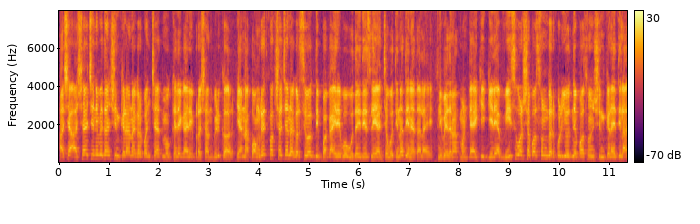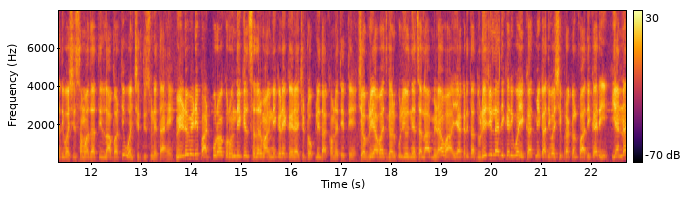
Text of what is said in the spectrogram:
अशा आशयाचे निवेदन शिंदखेडा नगरपंचायत मुख्याधिकारी प्रशांत बिडकर यांना काँग्रेस पक्षाचे नगरसेवक दीपक आयरे व उदय देसले यांच्या वतीनं देण्यात आला आहे. निवेदनात म्हटले आहे की गेल्या वीस वर्षापासून घरकुल योजनेपासून शिंदखेडा येथील आदिवासी समाजातील लाभार्थी वंचित दिसून येत आहे. वेळोवेळी पाठपुरावा करून देखील सदर मागणीकडे कैऱ्याची टोपली दाखवण्यात येते. शबरी आवास घरकुल योजनेचा लाभ मिळावा याकरिता धुळे जिल्हाधिकारी व एकात्मिक आदिवासी प्रकल्प अधिकारी यांना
